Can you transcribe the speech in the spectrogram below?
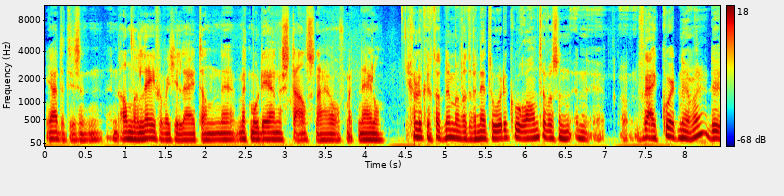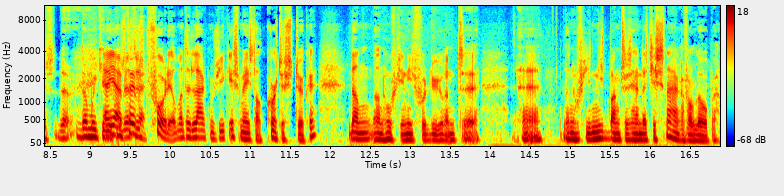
Ja, dat is een, een ander leven wat je leidt... dan eh, met moderne staalsnaren of met nylon. Gelukkig dat nummer wat we net hoorden, Courant, dat was een, een, een vrij kort nummer. Dus da- dan moet je Ja, ja dat is het voordeel, want de luidmuziek is meestal korte stukken. Dan, dan hoef je niet voortdurend... eh, dan hoef je niet bang te zijn dat je snaren verlopen.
